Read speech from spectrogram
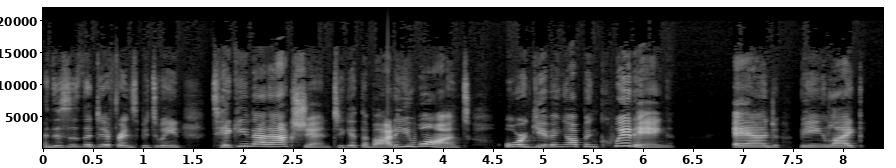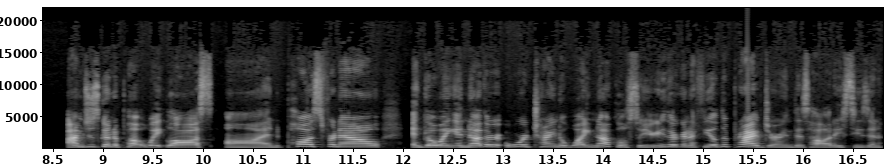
And this is the difference between taking that action to get the body you want or giving up and quitting and being like, I'm just going to put weight loss on pause for now and going another or trying to white knuckle. So you're either going to feel deprived during this holiday season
